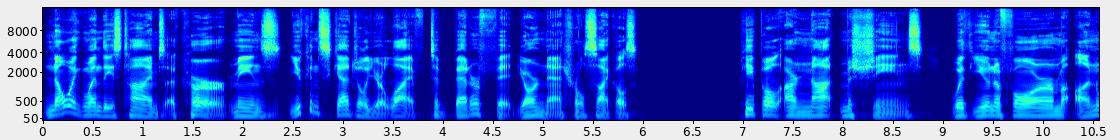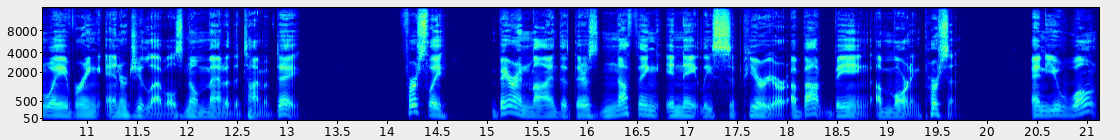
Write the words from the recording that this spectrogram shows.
Knowing when these times occur means you can schedule your life to better fit your natural cycles. People are not machines with uniform, unwavering energy levels no matter the time of day. Firstly, bear in mind that there's nothing innately superior about being a morning person, and you won't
